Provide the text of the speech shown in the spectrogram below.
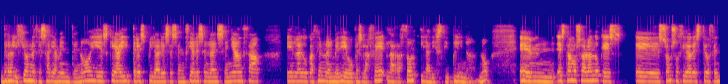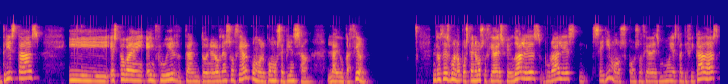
de religión necesariamente, ¿no? Y es que hay tres pilares esenciales en la enseñanza en la educación en el medievo, que es la fe, la razón y la disciplina. ¿no? Em, estamos hablando que es, eh, son sociedades teocentristas y esto va a influir tanto en el orden social como en cómo se piensa la educación. Entonces, bueno, pues tenemos sociedades feudales, rurales, seguimos con sociedades muy estratificadas,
